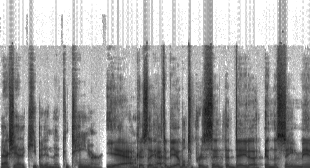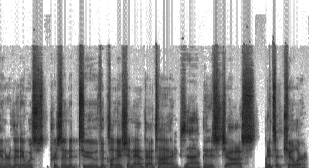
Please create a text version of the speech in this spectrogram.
They actually had to keep it in the container. Yeah, because they have to be able to present the data in the same manner that it was presented to the clinician at that time. Exactly. And it's just, it's a killer.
